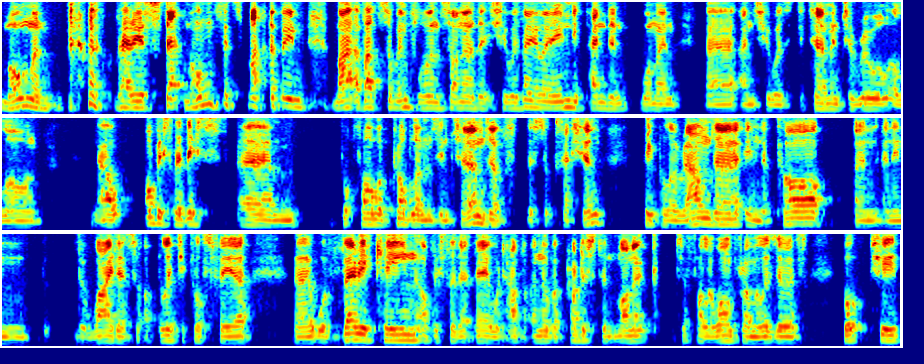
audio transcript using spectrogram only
mum and various stepmoms, it might have been, might have had some influence on her that she was very, very independent woman uh, and she was determined to rule alone. Now, obviously, this um, put forward problems in terms of the succession. People around her in the court and, and in the wider sort of political sphere uh, were very keen, obviously, that they would have another Protestant monarch to follow on from Elizabeth, but she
